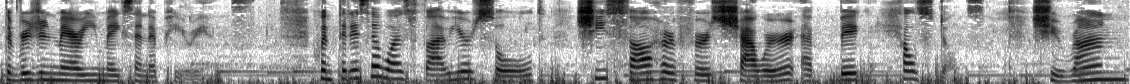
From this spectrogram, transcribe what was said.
The Virgin Mary makes an appearance. When Teresa was five years old, she saw her first shower at big hailstones. She ran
